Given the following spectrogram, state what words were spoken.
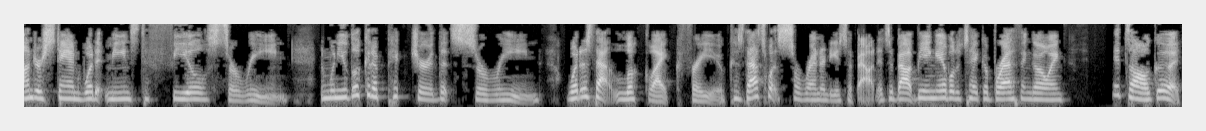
understand what it means to feel serene. And when you look at a picture that's serene what does that look like for you? Because that's what serenity is about. It's about being able to take a breath and going it's all good.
